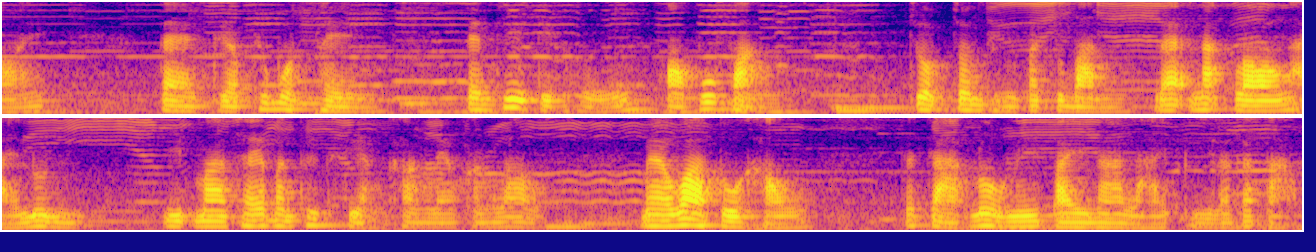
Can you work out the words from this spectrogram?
น้อย แต่เกือบทุกบทเพลงเป็นที่ติดหูของผู้ฟัง จวบจนถึงปัจจุบัน และนักร้องหลายรุ่นหยิบมาใช้บันทึกเสียงครั้งแล้วครั้งเล่า แม้ว่าตัวเขาจะจากโลกนี้ไปนานหลายปีแล้วก็ตาม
